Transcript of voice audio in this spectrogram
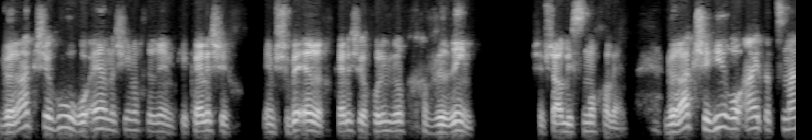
ורק כשהוא רואה אנשים אחרים ככאלה שהם שווי ערך, כאלה שיכולים להיות חברים, שאפשר לסמוך עליהם, ורק כשהיא רואה את עצמה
